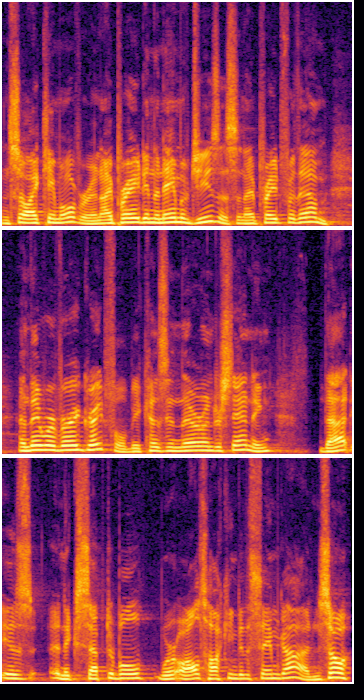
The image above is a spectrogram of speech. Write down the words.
And so I came over and I prayed in the name of Jesus and I prayed for them. And they were very grateful because, in their understanding, that is an acceptable, we're all talking to the same God. And so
